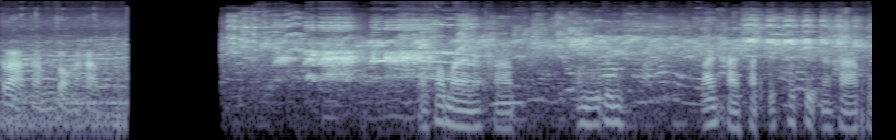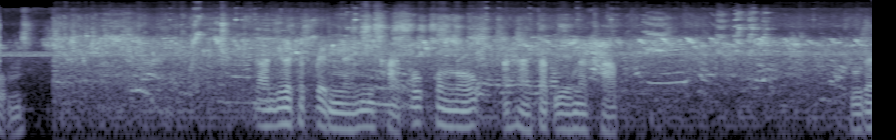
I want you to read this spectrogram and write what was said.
ตลาดสามสองนะครับเราเข้ามาแล้วนะครับตรงนี้เป็นร้านขายสัตว์เอ็กโซติกนะครับผมร้านนี้ก็จะเป็นมีขายพวกกรงนกอาหารสัตว์เลี้ยงนะครับ ดูได้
